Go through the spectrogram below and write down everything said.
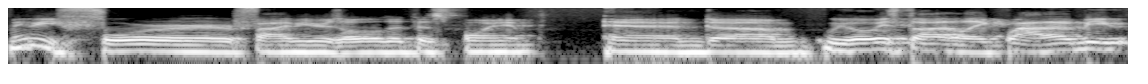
maybe four or five years old at this point, and um, we've always thought like, wow, that would be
